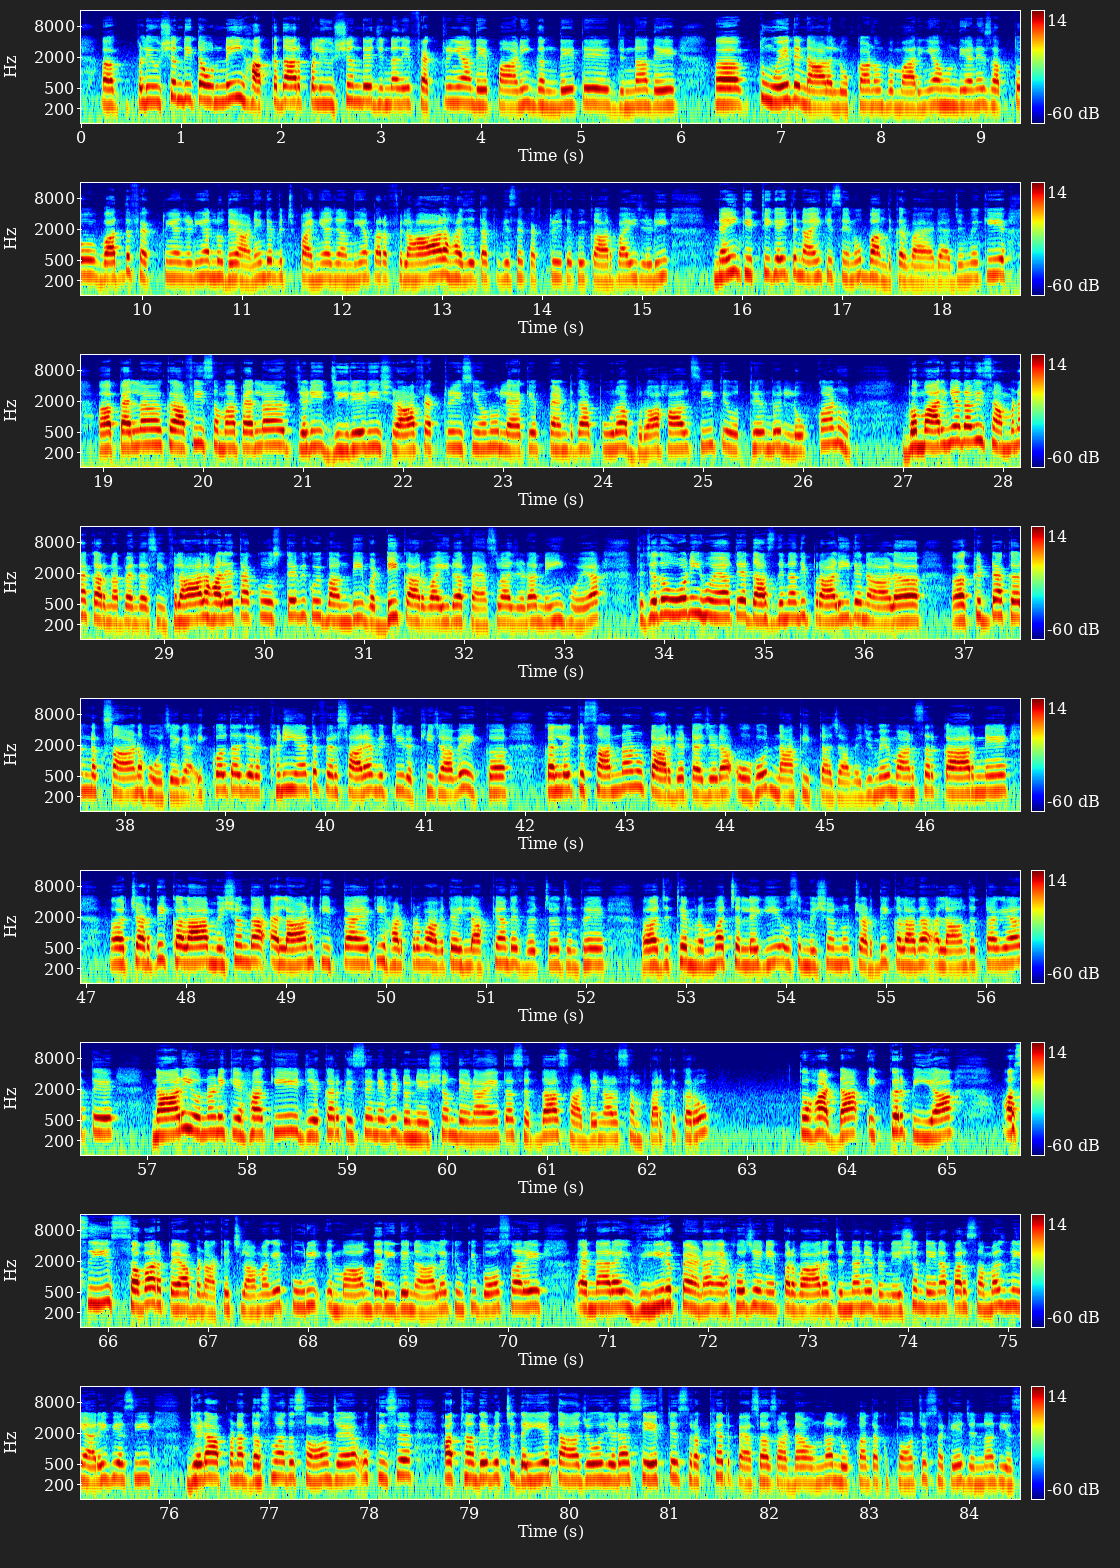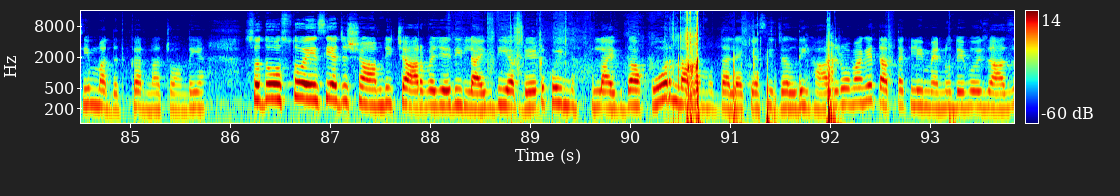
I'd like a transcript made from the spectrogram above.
ਪੋਲਿਊਸ਼ਨ ਦੀ ਤਾਂ ਉਨੇ ਹੀ ਹੱਕਦਾਰ ਪੋਲਿਊਸ਼ਨ ਦੇ ਜਿਨ੍ਹਾਂ ਦੇ ਫੈਕਟਰੀਆਂ ਦੇ ਪਾਣੀ ਗੰਦੇ ਤੇ ਜਿਨ੍ਹਾਂ ਦੇ ਅ, ਧੂਏ ਦੇ ਨਾਲ ਲੋਕਾਂ ਨੂੰ ਬਿਮਾਰੀਆਂ ਹੁੰਦੀਆਂ ਨੇ ਸਭ ਤੋਂ ਵੱਧ ਫੈਕਟਰੀਆਂ ਜਿਹੜੀਆਂ ਲੁਧਿਆਣੇ ਦੇ ਵਿੱਚ ਪਾਈਆਂ ਜਾਂਦੀਆਂ ਪਰ ਫਿਲਹਾਲ ਹਜੇ ਤੱਕ ਕਿਸੇ ਫੈਕਟਰੀ ਤੇ ਕੋਈ ਕਾਰਵਾਈ ਜਿਹੜੀ ਨਹੀਂ ਕੀਤੀ ਗਈ ਤੇ ਨਾ ਹੀ ਕਿਸੇ ਨੂੰ ਬੰਦ ਕਰਵਾਇਆ ਗਿਆ। ਜਿਵੇਂ ਕਿ ਪਹਿਲਾਂ ਕਾਫੀ ਸਮਾਂ ਪਹਿਲਾਂ ਜਿਹੜੀ ਜੀਰੇ ਦੀ ਸ਼ਰਾਬ ਫੈਕਟਰੀ ਸੀ ਉਹਨੂੰ ਲੈ ਕੇ ਪਿੰਡ ਦਾ ਪੂਰਾ ਬੁਰਾ ਹਾਲ ਸੀ ਤੇ ਉੱਥੇ ਦੇ ਲੋਕਾਂ ਨੂੰ ਬਿਮਾਰੀਆਂ ਦਾ ਵੀ ਸਾਹਮਣਾ ਕਰਨਾ ਪੈਂਦਾ ਸੀ। ਫਿਲਹਾਲ ਹਾਲੇ ਤੱਕ ਉਸ ਤੇ ਵੀ ਕੋਈ ਬੰਦੀ ਵੱਡੀ ਕਾਰਵਾਈ ਦਾ ਫੈਸਲਾ ਜਿਹੜਾ ਨਹੀਂ ਹੋਇਆ ਤੇ ਜਦੋਂ ਉਹ ਨਹੀਂ ਹੋਇਆ ਤੇ 10 ਦਿਨਾਂ ਦੀ ਪਰਾਲੀ ਦੇ ਨਾਲ ਕਿੱਡਾ ਕੁ ਨੁਕਸਾਨ ਹੋ ਜਾਏਗਾ। ਇਕੁਅਲ ਤਾਂ ਜੇ ਰੱਖਣੀ ਹੈ ਤਾਂ ਫਿਰ ਸਾਰਿਆਂ ਵਿੱਚ ਹੀ ਰੱਖੀ ਜਾਵੇ। ਇੱਕ ਕੱਲੇ ਕਿਸਾਨਾਂ ਨੂੰ ਟਾਰਗੇਟ ਹੈ ਜਿਹੜਾ ਉਹ ਨਾ ਕੀਤਾ ਜਾਵੇ। ਜਿਵੇਂ ਮਾਨ ਸਰਕਾਰ ਨੇ ਚੜ੍ਹਦੀ ਕਲਾ ਮਿਸ਼ਨ ਦਾ ਐਲਾਨ ਕੀਤਾ ਹੈ ਕਿ ਹੜ੍ਹ ਪ੍ਰਭਾਵਿਤ ਇਲਾਕਿਆਂ ਦੇ ਵਿੱਚ ਜਿੱਥੇ ਜਿੱਥੇ ਮੁਰੰਮਤ ਚੱਲੇਗੀ, ਉਸ ਮਿਸ਼ਨ ਨੂੰ ਚੜ੍ਹਦੀ ਕਲਾ ਦਾ ਐਲਾਨ ਦਿੱਤਾ ਗਿਆ ਤੇ ਨਾਲ ਹੀ ਉਹਨਾਂ ਨੇ ਕਿਹਾ ਕਿ ਜੇਕਰ ਕਿਸੇ ਨੇ ਵੀ ਡੋਨੇਸ਼ਨ ਦੇਣਾ ਹੈ ਤਾਂ ਸਿੱਧਾ ਸਾਡੇ ਨਾਲ ਸੰਪਰਕ ਕਰੋ। ਤੁਹਾਡਾ 1 ਰੁਪਿਆ ਅਸੀਂ ਸਵਾ ਰੁਪਿਆ ਬਣਾ ਕੇ ਚਲਾਵਾਂਗੇ ਪੂਰੀ ਇਮਾਨਦਾਰੀ ਦੇ ਨਾਲ, ਕਿਉਂਕਿ ਬਹੁਤ ਸਾਰੇ ਐਨ ਆਰ ਆਈ ਵੀਰ ਭੈਣਾਂ ਇਹੋ ਜਿਹੇ ਨੇ, ਪਰਿਵਾਰ ਜਿਨ੍ਹਾਂ ਨੇ ਡੋਨੇਸ਼ਨ ਦੇਣਾ, ਪਰ ਸਮਝ ਨਹੀਂ ਆ ਰਹੀ ਵੀ ਅਸੀਂ ਜਿਹੜਾ ਆਪਣਾ ਦਸਵਾਂ ਦਸੌਂਜ ਹੈ, ਉਹ ਕਿਸ ਹੱਥਾਂ ਦੇ ਵਿੱਚ ਦਈਏ ਤਾਂ ਜੋ ਜਿਹੜਾ ਸੇਫ ਤੇ ਸੁਰੱਖਿਅਤ ਪੈਸਾ ਸਾਡਾ ਉਹਨਾਂ ਲੋਕਾਂ ਤੱਕ ਪਹੁੰਚ ਸਕੇ ਜਿਨ੍ਹਾਂ ਦੀ ਅਸੀਂ ਮਦਦ ਕਰਨਾ ਚਾਹੁੰਦੇ ਹਾਂ। ਸੋ ਦੋਸਤੋ, ਇਹ ਸੀ ਅੱਜ ਸ਼ਾਮ ਦੀ 4 ਵਜੇ ਦੀ ਲਾਈਵ ਦੀ ਅਪਡੇਟ ਕੋਈ ਲਾਈਵ ਦਾ ਹੋਰ ਨਵਾਂ ਮੁੱਦਾ ਲੈ ਕੇ ਅਸੀਂ ਜਲਦੀ ਹਾਜ਼ਰ ਹੋਵਾਂਗੇ। ਤਦ ਤੱਕ ਲਈ ਮੈਨੂੰ ਦੇਵੋ ਇਜਾਜ਼ਤ।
